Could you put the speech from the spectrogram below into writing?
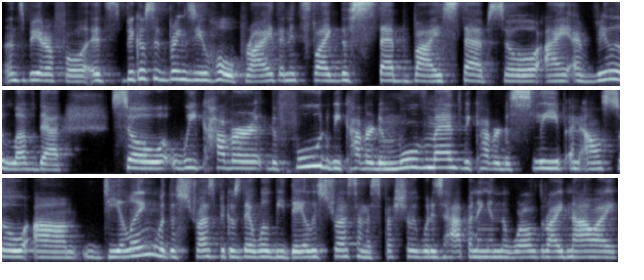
that's beautiful. It's because it brings you hope, right? And it's like the step by step. So I, I really love that. So we cover the food, we cover the movement, we cover the sleep, and also um, dealing with the stress because there will be daily stress, and especially what is happening in the world right now. I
